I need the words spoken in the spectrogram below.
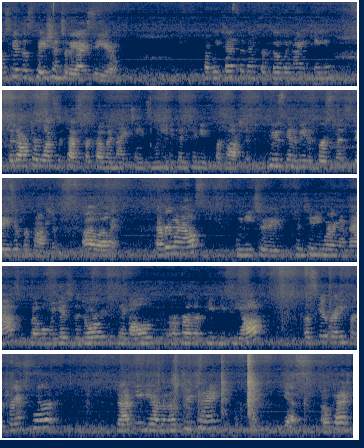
Let's get this patient to the ICU. Have we tested them for COVID-19? The doctor wants to test for COVID-19, so we need to continue precautions. Who's gonna be the person that stays in precautions? Oh, I will. Everyone else, we need to continue wearing a mask, but when we get to the door, we can take all of our brother PPE off. Let's get ready for transport. Jackie, do you have an O2 tank? Yes. Okay,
